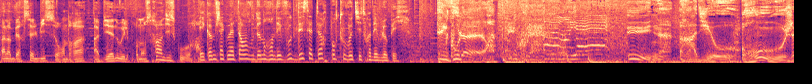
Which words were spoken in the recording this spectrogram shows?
Alain Berset, lui, se rendra à Bienne où il prononcera un discours. Et comme chaque matin, on vous donne rendez-vous dès 7h pour tous vos titres développés. Une couleur. Une couleur. Une radio rouge.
